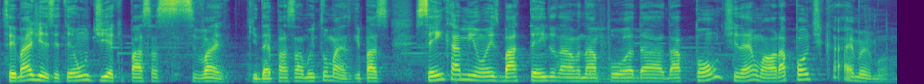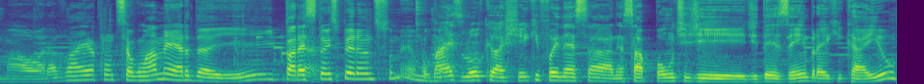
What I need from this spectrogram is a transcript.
você imagina, você tem um dia que passa, se vai, que deve passar muito mais, que passa 100 caminhões batendo na, na porra da, da ponte, né? Uma hora a ponte cai, meu irmão. Uma hora vai acontecer alguma merda aí e parece que estão esperando isso mesmo. O mais louco que eu achei que foi nessa, nessa ponte de, de dezembro aí que caiu.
